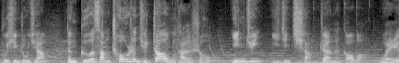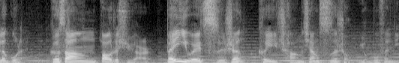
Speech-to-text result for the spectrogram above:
不幸中枪。等格桑抽身去照顾他的时候，英军已经抢占了高堡，围了过来。格桑抱着雪儿，本以为此生可以长相厮守，永不分离，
